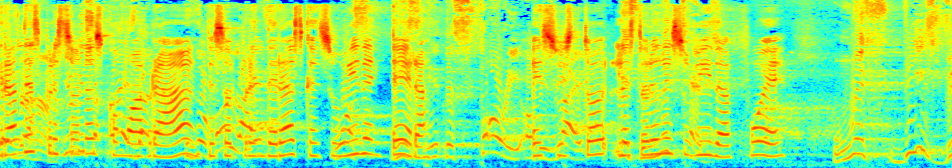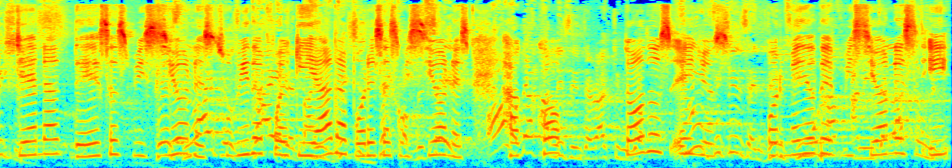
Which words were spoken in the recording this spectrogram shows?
Grandes personas como Abraham, te sorprenderás que en su vida entera, en su la historia de su vida fue llena de esas visiones. Su vida fue guiada por esas visiones. Jacob, todos ellos, por medio de visiones y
